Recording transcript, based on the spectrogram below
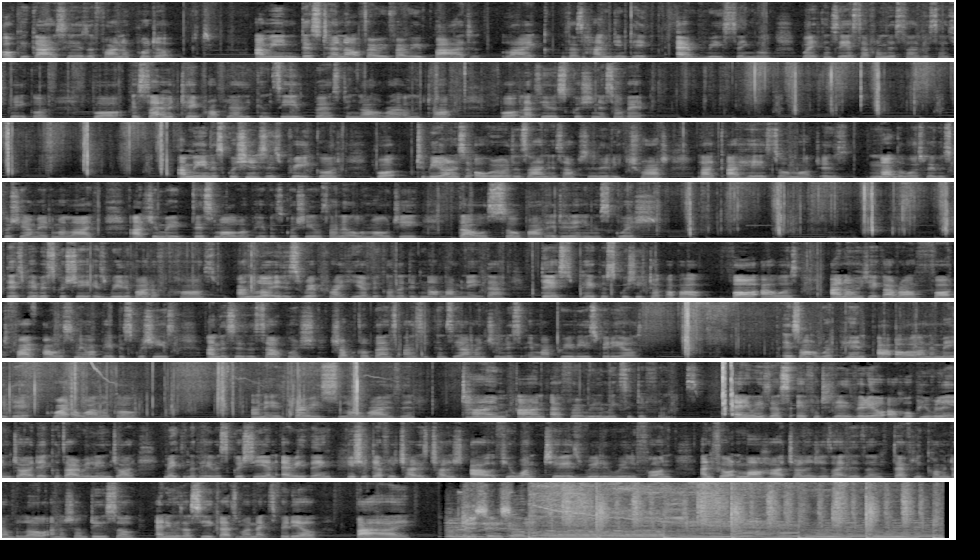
Okay guys, here's the final product. I mean, this turned out very, very bad. Like, there's hanging tape every single where you can see, except from this side. This side's pretty good. But it's starting to tape properly, as you can see, bursting out right on the top. But let's see the squishiness of it. I mean, the squishiness is pretty good but to be honest, the overall design is absolutely trash. Like, I hate it so much. It's not the worst paper squishy I made in my life. I actually made this small of a paper squishy. It was a little emoji. That was so bad. It didn't even squish. This paper squishy is really bad of course. And look, it is ripped right here because I did not laminate there. This paper squishy took about 4 hours. I normally take around 4 to 5 hours to make my paper squishies. And this is the Sour Punch Tropical Blends. As you can see, I mentioned this in my previous videos. It's not ripping at all and I made it quite a while ago. And it is very slow rising. Time and effort really makes a difference anyways that's it for today's video. I hope you really enjoyed it because i really enjoyed making the paper squishy and everything. You should definitely try this challenge out if you want to. It's really really fun. And if you want more hard challenges like this then definitely comment down below and i shall do so. Anyways i'll see you guys in my next video. Bye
